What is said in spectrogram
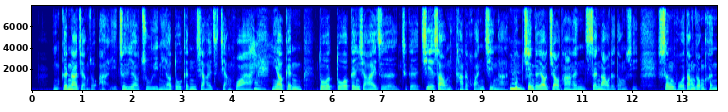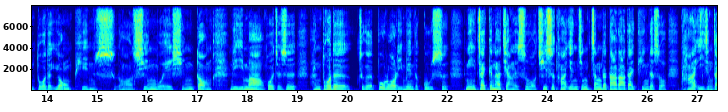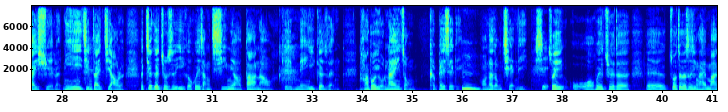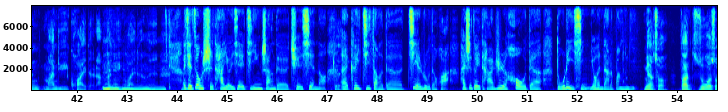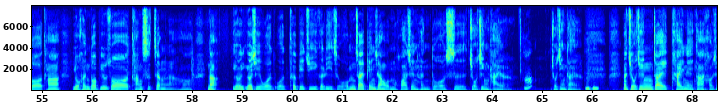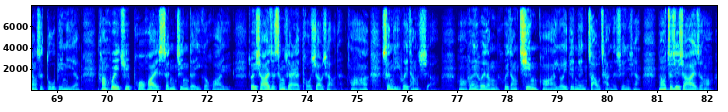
你跟他讲说啊，这个要注意，你要多跟小孩子讲话啊，你要跟多多跟小孩子这个介绍他的环境啊，不见得要教他很深奥的东西。生活当中很多的用品是哦，行为、行动、礼貌，或者是很多的这个部落里面的故事，你在跟他讲的时候，其实他眼睛睁得大大在听的时候，他已经在学了，你已经在教了。那这个就是。一个非常奇妙，大脑给每一个人，他都有那一种 capacity，嗯，哦，那种潜力是，所以我会觉得，呃，做这个事情还蛮蛮愉快的啦，蛮愉快的。嗯，而且纵使他有一些基因上的缺陷呢，呃，可以及早的介入的话，还是对他日后的独立性有很大的帮益。没有错，他如果说他有很多，比如说唐氏症啊，哈，那。尤尤其我我特别举一个例子，我们在偏向，我们发现很多是酒精胎儿哦，酒精胎儿，那酒精在胎内，它好像是毒品一样，它会去破坏神经的一个发育，所以小孩子生下来头小小的啊，身体非常小哦，会非常非常轻啊，有一点点早产的现象，然后这些小孩子哈。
